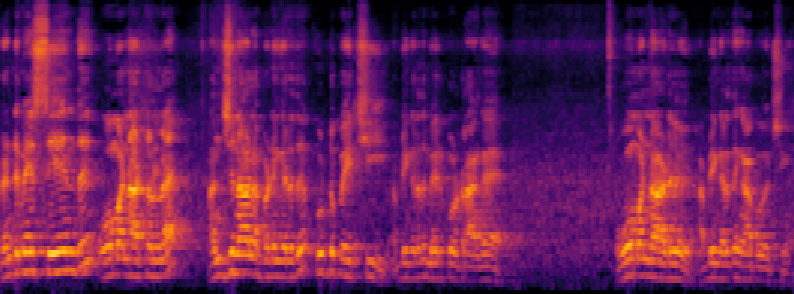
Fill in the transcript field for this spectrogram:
ரெண்டுமே சேர்ந்து ஓமன் நாட்டில் அஞ்சு நாள் அப்படிங்கிறது கூட்டு பயிற்சி அப்படிங்கிறது மேற்கொள்றாங்க. ஓமன் நாடு அப்படிங்கிறது ஞாபகம் வச்சுங்க.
